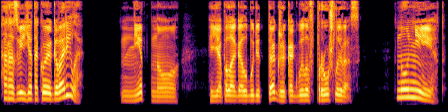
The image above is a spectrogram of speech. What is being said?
«А разве я такое говорила?» «Нет, но...» «Я полагал, будет так же, как было в прошлый раз». «Ну нет»,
